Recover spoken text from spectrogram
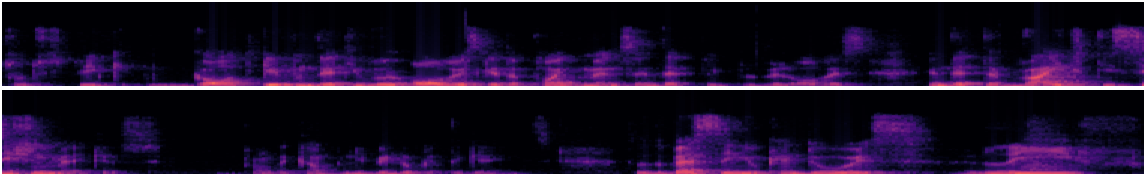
so to speak, God given that you will always get appointments and that people will always, and that the right decision makers from the company will look at the games. So the best thing you can do is leave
